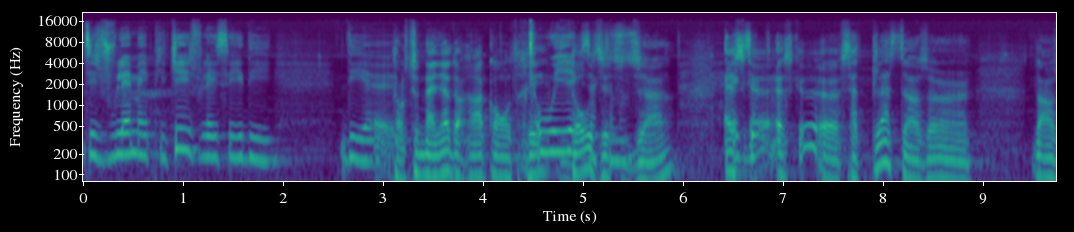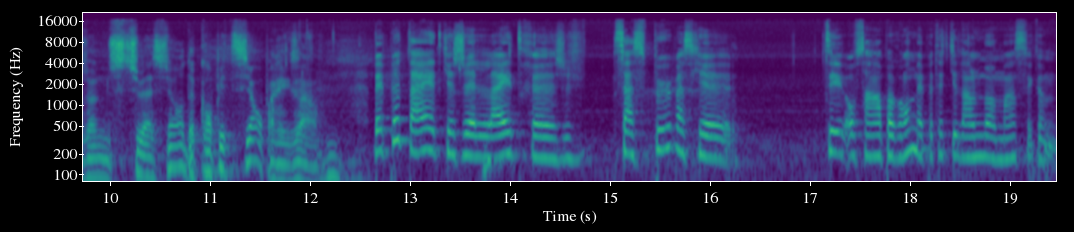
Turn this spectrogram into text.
tu sais, je voulais m'impliquer, je voulais essayer des... des euh, Donc, c'est une manière de rencontrer Oui, d'autres étudiants. Est-ce que, est-ce que euh, ça te place dans, un, dans une situation de compétition, par exemple? Ben peut-être que je vais l'être. euh, je- ça se peut parce que, tu sais, on s'en rend pas compte, mais peut-être que dans le moment, c'est comme,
